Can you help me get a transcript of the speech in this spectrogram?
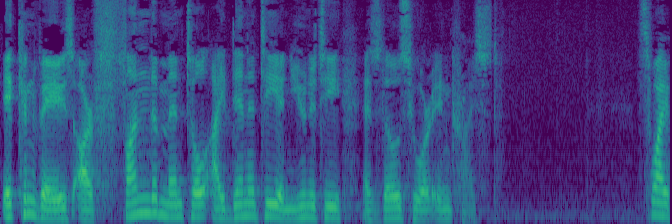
It conveys our fundamental identity and unity as those who are in Christ. That's why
